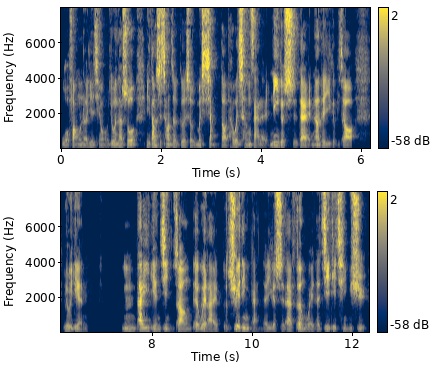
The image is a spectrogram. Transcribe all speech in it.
我访问了叶倩文，我就问他说：“你当时唱这个歌的时候，有没有想到它会承载了那个时代那样的一个比较有一点？”嗯，带一点紧张，对未来不确定感的一个时代氛围的集体情绪，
